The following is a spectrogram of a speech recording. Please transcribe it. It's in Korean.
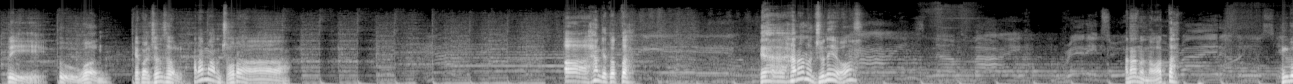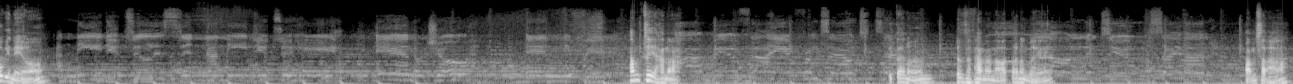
3 2 1 제발 전설 하나만 줘라. 아 한 개 떴다. 야 하나는 주네요. 하나는 나왔다. 행복이네요. 함트에 하나 일단은 전설 하나 나왔다는 거예요 감사.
